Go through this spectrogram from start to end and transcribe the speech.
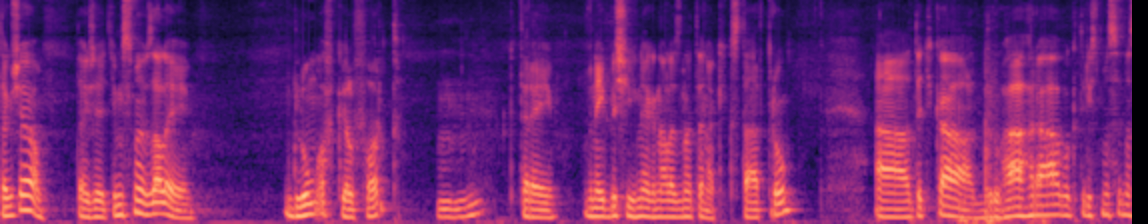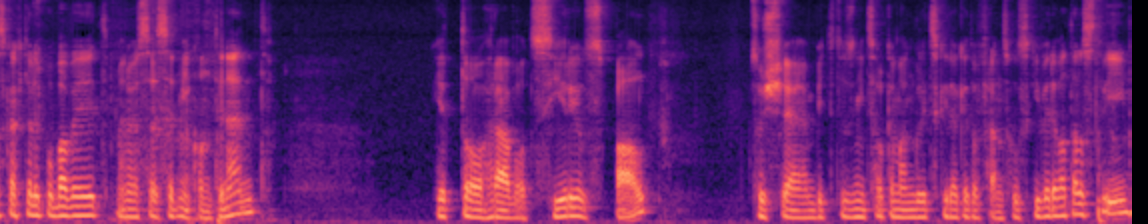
Takže jo, takže tím jsme vzali Gloom of Kilford, mm-hmm. který v nejbližších dnech naleznete na Kickstarteru. A teďka druhá hra, o které jsme se dneska chtěli pobavit, jmenuje se Sedmý kontinent. Je to hra od Sirius Pulp, což je, byť to zní celkem anglicky, tak je to francouzský vydavatelství.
